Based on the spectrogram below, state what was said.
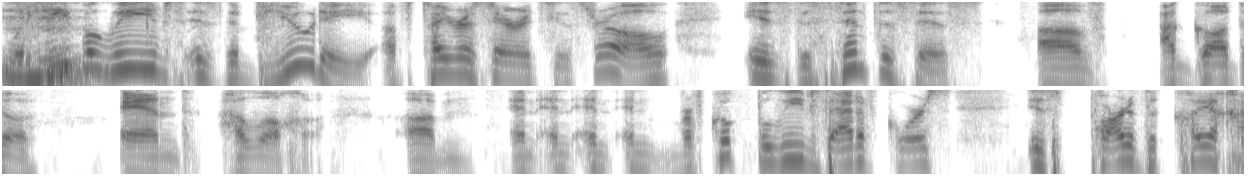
What mm-hmm. he believes is the beauty of Torah Eretz Yisrael is the synthesis of Agoda and Halacha. Um, and, and, and, and Rav Kook believes that, of course, is part of the Koyach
